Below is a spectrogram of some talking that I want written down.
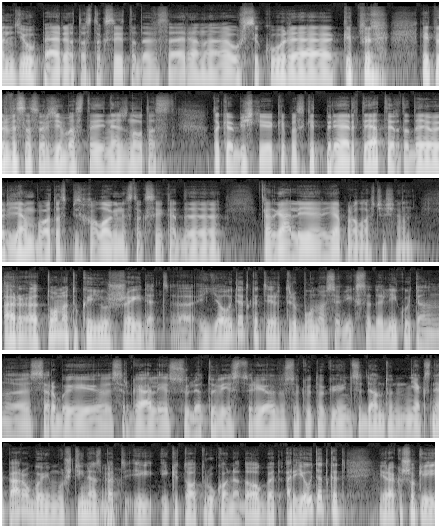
ant jų perėjo tas toksai, tada visą areną užsikūrė, kaip ir, kaip ir visas varžybas, tai nežinau, tas tokio biški, kaip pasakyti, priartėti ir tada jau ir jiem buvo tas psichologinis toksai, kad, e, kad gali ir jie pralošti šiandien. Ar e, tuo metu, kai jūs žaidėt, e, jautėt, kad ir tribūnose vyksta dalykų, ten serbai ir galiai su lietuviais turėjo visokių tokių incidentų, nieks neperaugo į muštynės, Jo. bet iki to trūko nedaug, bet ar jautėt, kad yra kažkokia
